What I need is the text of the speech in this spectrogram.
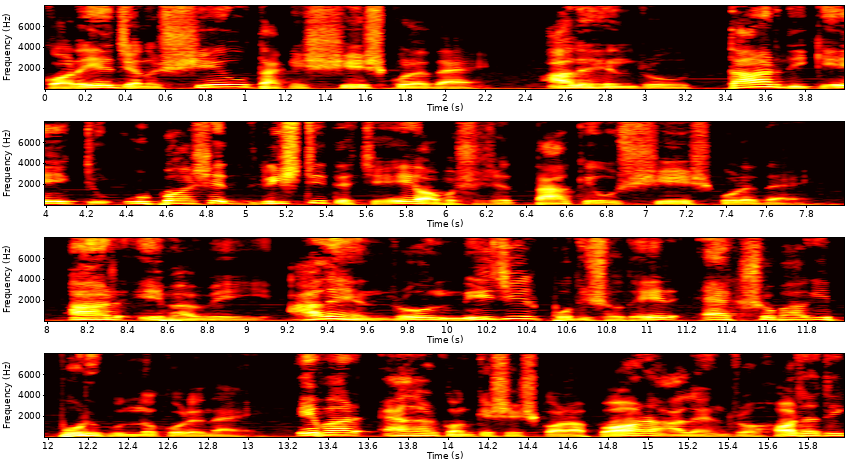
করে যেন সেও তাকে শেষ করে দেয়। আলেহেন্দ্র তার দিকে একটু উপহাসের দৃষ্টিতে চেয়ে অবশেষে তাকেও শেষ করে দেয়। আর এভাবেই আলেহেন্দ্র নিজের প্রতিশোধের একশো ভাগই পরিপূর্ণ করে নেয়। এবার অ্যালার্কনকে শেষ করার পর আলেহেন্দ্র হঠাৎই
